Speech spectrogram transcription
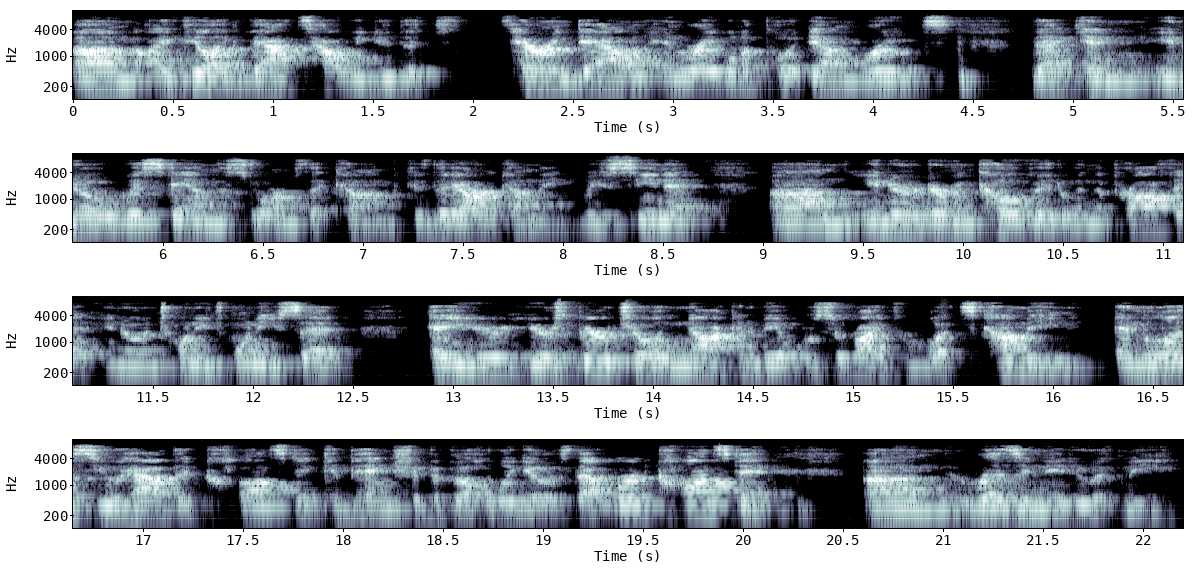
um, I feel like that's how we do the tearing down and we're able to put down roots that can, you know, withstand the storms that come because they are coming. We've seen it, um, you know, during COVID when the prophet, you know, in 2020 said, hey, you're, you're spiritually not going to be able to survive from what's coming unless you have the constant companionship of the Holy Ghost. That word constant um, resonated with me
